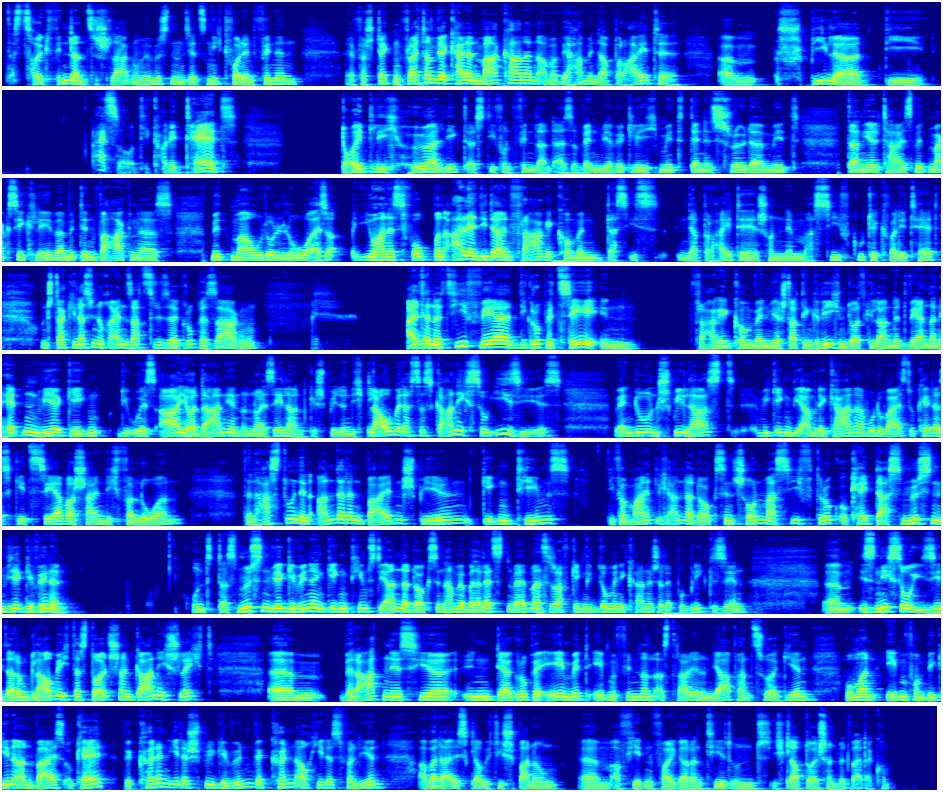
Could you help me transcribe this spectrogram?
das Zeug, Finnland zu schlagen wir müssen uns jetzt nicht vor den Finnen äh, verstecken. Vielleicht haben wir keinen Markanen, aber wir haben in der Breite ähm, Spieler, die also die Qualität deutlich höher liegt als die von Finnland. Also wenn wir wirklich mit Dennis Schröder, mit Daniel Theiss, mit Maxi Kleber, mit den Wagners, mit Maudo Loh, also Johannes Vogtmann, alle, die da in Frage kommen, das ist in der Breite schon eine massiv gute Qualität. Und Stacki, lass mich noch einen Satz zu dieser Gruppe sagen. Alternativ wäre die Gruppe C in Frage gekommen, wenn wir statt den Griechen dort gelandet wären, dann hätten wir gegen die USA, Jordanien und Neuseeland gespielt. Und ich glaube, dass das gar nicht so easy ist, wenn du ein Spiel hast, wie gegen die Amerikaner, wo du weißt, okay, das geht sehr wahrscheinlich verloren, dann hast du in den anderen beiden Spielen gegen Teams, die vermeintlich Underdogs sind, schon massiv Druck, okay, das müssen wir gewinnen. Und das müssen wir gewinnen gegen Teams, die Underdogs sind, haben wir bei der letzten Weltmeisterschaft gegen die Dominikanische Republik gesehen ähm, ist nicht so easy. Darum glaube ich, dass Deutschland gar nicht schlecht ähm, beraten ist, hier in der Gruppe E mit eben Finnland, Australien und Japan zu agieren, wo man eben von Beginn an weiß, okay, wir können jedes Spiel gewinnen, wir können auch jedes verlieren, aber da ist, glaube ich, die Spannung ähm, auf jeden Fall garantiert und ich glaube, Deutschland wird weiterkommen.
